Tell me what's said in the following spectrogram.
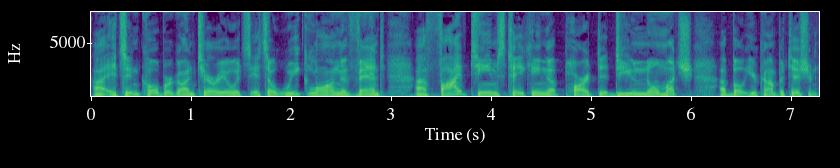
Uh, it's in Cobourg, Ontario. It's it's a week long event. Uh, five teams taking part. Do you know much about your competition?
